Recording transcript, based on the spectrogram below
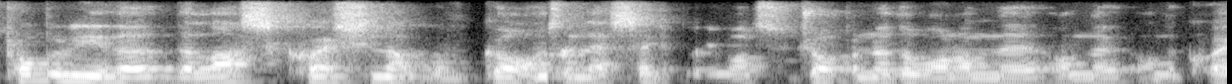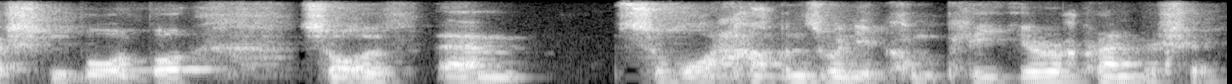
probably the, the last question that we've got, unless anybody wants to drop another one on the on the on the question board. But sort of um, so what happens when you complete your apprenticeship?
